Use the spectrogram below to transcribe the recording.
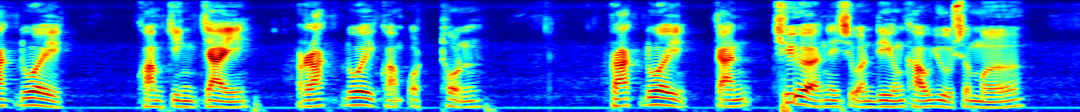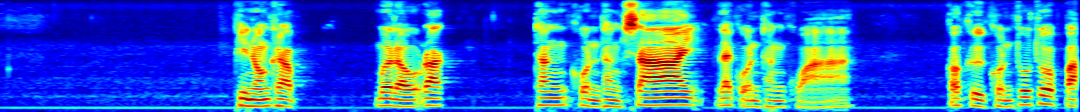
รักด้วยความจริงใจ รักด้วยความอดทน รักด้วยการเชื่อในส่วนดีของเขาอยู่เสมอ พี่น้องครับ เมื่อเรารักทั้งคนทางซ้ายและคนทางขวา ก็คือคนทั่วๆไป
